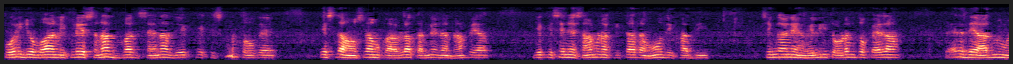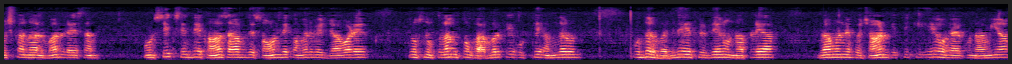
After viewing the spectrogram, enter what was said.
ਕੋਈ ਜੋ ਬਾਹਰ ਨਿਕਲੇ ਸਨਦਬਦ ਸੈਨਾ ਦੇਖ ਕੇ ਕਿਸਮਤ ਹੋ ਗਏ। ਇਸ ਦਾ ਹੌਸਲਾ ਮੁਕਾਬਲਾ ਕਰਨੇ ਦਾ ਨਾ ਪਿਆ। ਜੇ ਕਿਸੇ ਨੇ ਸਾਹਮਣਾ ਕੀਤਾ ਤਾਂ ਮੂੰਹ ਦਿਖਾਦੀ ਸਿੰਘਾਂ ਨੇ ਹਵੇਲੀ ਤੋੜਨ ਤੋਂ ਪਹਿਲਾਂ ਪਹਿਲੇ ਦੇ ਆਦਮੀ ਮੁਸ਼ਕਲ ਨਾਲ ਬੰਨ ਲਏ ਸਨ। ਹੁਣ ਸਿੱਖ ਸਿੱਧੇ ਖਾਨ ਸਾਹਿਬ ਦੇ ਸੌਣ ਦੇ ਕਮਰੇ ਵਿੱਚ ਜਾ ਵੜੇ। ਉਸ ਨੂੰ ਪਲੰਗ ਤੋਂ ਘਾਬਰ ਕੇ ਉੱਥੇ ਅੰਦਰ, ਉਧਰ ਵਜਦੇ ਫਿਰਦੇ ਨੂੰ ਨੱਪ ਲਿਆ। ਬ੍ਰਾਹਮਣ ਨੇ ਪਛਾਣ ਕੀਤੀ ਕਿ ਇਹ ਉਹ ਹੈ ਕੁਨਾਮੀਆਂ।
